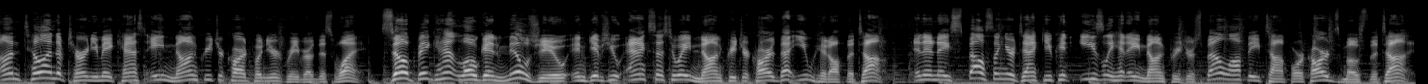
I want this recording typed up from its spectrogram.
Until end of turn, you may cast a non-creature card put in your graveyard this way. So Big Hat Logan mills you and gives you access to a non-creature card that you hit off the top. And in a Spell Slinger deck, you can easily hit a non-creature spell off the top 4 cards most of the time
